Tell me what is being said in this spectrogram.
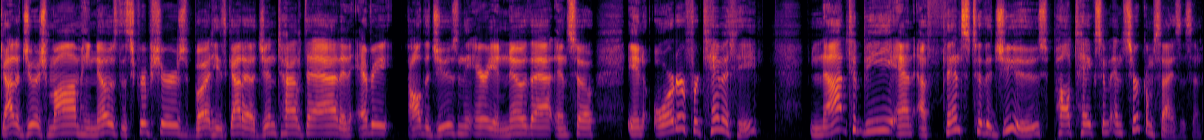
got a Jewish mom. He knows the scriptures, but he's got a Gentile dad, and every all the Jews in the area know that. And so, in order for Timothy not to be an offense to the Jews, Paul takes him and circumcises him.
